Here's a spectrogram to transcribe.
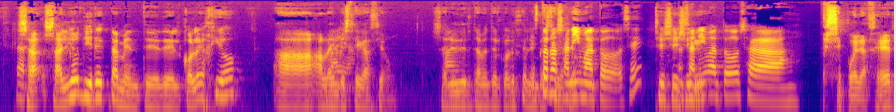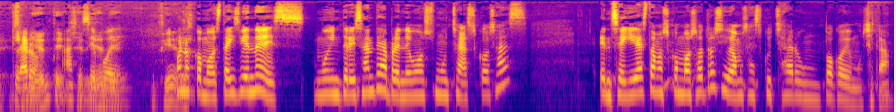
salió directamente del colegio a, la investigación. Salió directamente del colegio. Esto nos anima a todos, ¿eh? Sí, sí, nos anima a todos a. Se puede hacer, claro, es evidente. Así se puede. bueno, como estáis viendo, es muy interesante, aprendemos muchas cosas. Enseguida estamos con vosotros y vamos a escuchar un poco de música.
